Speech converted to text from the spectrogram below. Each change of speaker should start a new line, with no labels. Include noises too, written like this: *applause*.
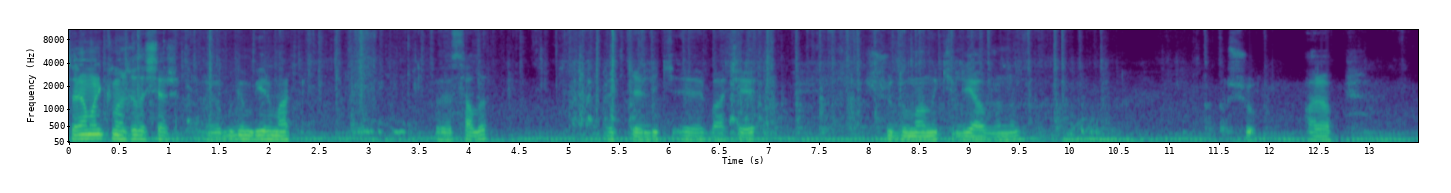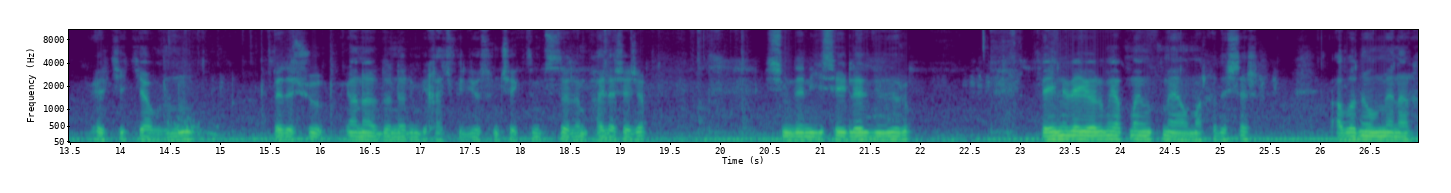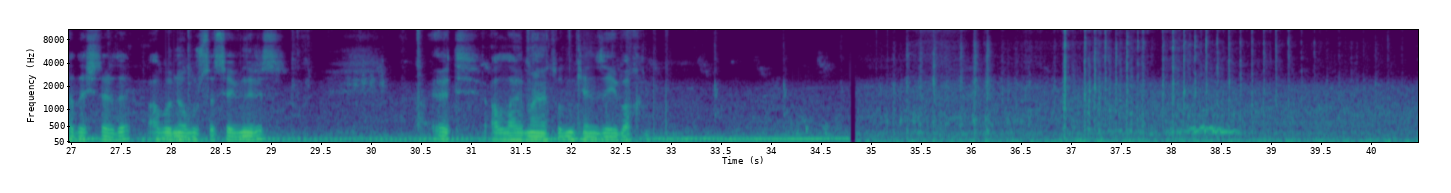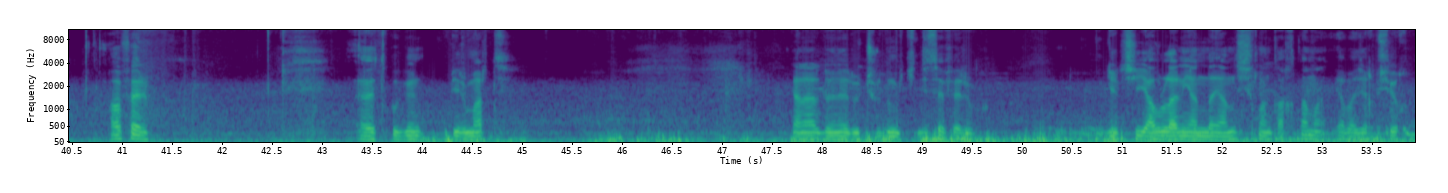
Selamünaleyküm arkadaşlar. Ee, Bugün 1 Mart e, Salı. Evet geldik e, bahçeye. Şu dumanlı kirli yavrunun şu Arap erkek yavrunun ve de şu yanar dönerin birkaç videosunu çektim. Sizlerle paylaşacağım. Şimdiden iyi seyirler diliyorum. Beğeni ve yorum yapmayı unutmayalım arkadaşlar. Abone olmayan arkadaşlar da abone olursa seviniriz. Evet, Allah'a emanet olun. Kendinize iyi bakın. Aferin. Evet, bugün 1 Mart. Yanar döner uçurdum ikinci seferi bu. Gerçi yavruların yanında yanlışlıkla kalktı ama yapacak bir şey yok.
